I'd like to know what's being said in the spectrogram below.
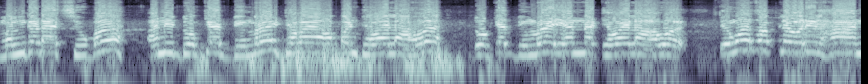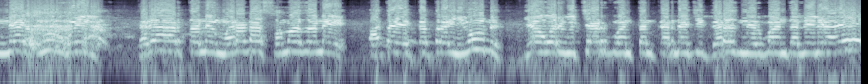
मनगडात शिवबा आणि डोक्यात भीमराय ठेवाय आपण ठेवायला हवं. डोक्यात भीमराय यांना ठेवायला हवं. तेव्हाच आपल्यावरील हा अन्याय दूर होईल. खऱ्या अर्थाने मराठा समाजाने आता एकत्र येऊन यावर विचार मंथन करण्याची गरज निर्माण झालेली आहे.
